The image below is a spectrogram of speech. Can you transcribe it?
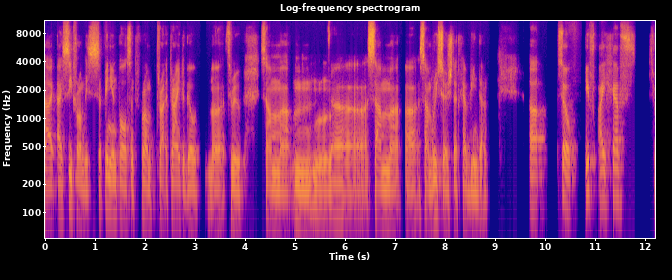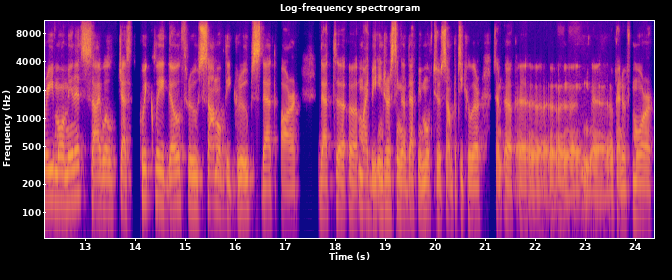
I, I see from these opinion polls and from try, trying to go uh, through some uh, mm, uh, some uh, some research that have been done. so if I have three more minutes, I will just quickly go through some of the groups that are that uh, uh, might be interesting and that we move to some particular some uh, kind of more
